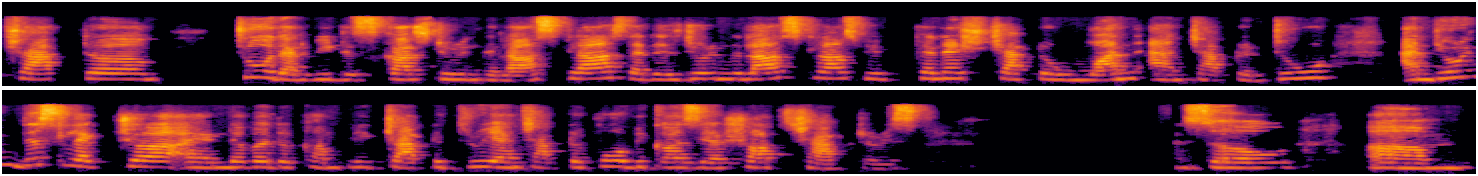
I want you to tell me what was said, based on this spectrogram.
chapter two that we discussed during the last class. That is, during the last class, we finished chapter one and chapter two. And during this lecture, I endeavored to complete chapter three and chapter four because they are short chapters. So um,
